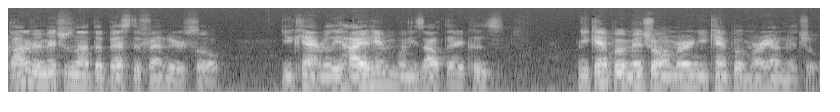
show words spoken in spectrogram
Donovan Mitchell's not the best defender, so you can't really hide him when he's out there because you can't put Mitchell on Murray and you can't put Murray on Mitchell.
